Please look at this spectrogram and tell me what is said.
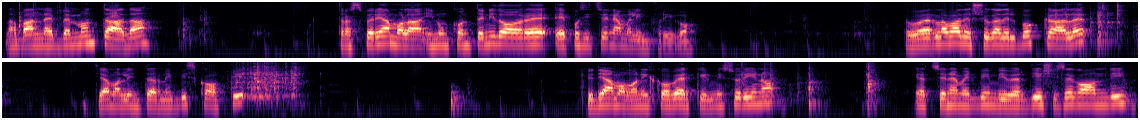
La panna è ben montata. Trasferiamola in un contenitore e posizioniamola in frigo. Dopo aver lavato e asciugato il boccale, mettiamo all'interno i biscotti. Chiudiamo con il coperchio il misurino e azioniamo il bimbi per 10 secondi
